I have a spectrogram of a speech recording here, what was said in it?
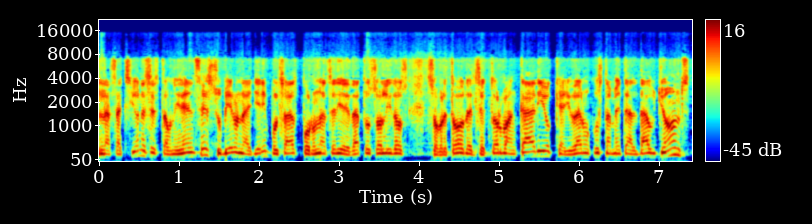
las acciones estadounidenses subieron ayer impulsadas por una serie de datos sólidos, sobre todo del sector bancario, que ayudaron justamente al Dow Jones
